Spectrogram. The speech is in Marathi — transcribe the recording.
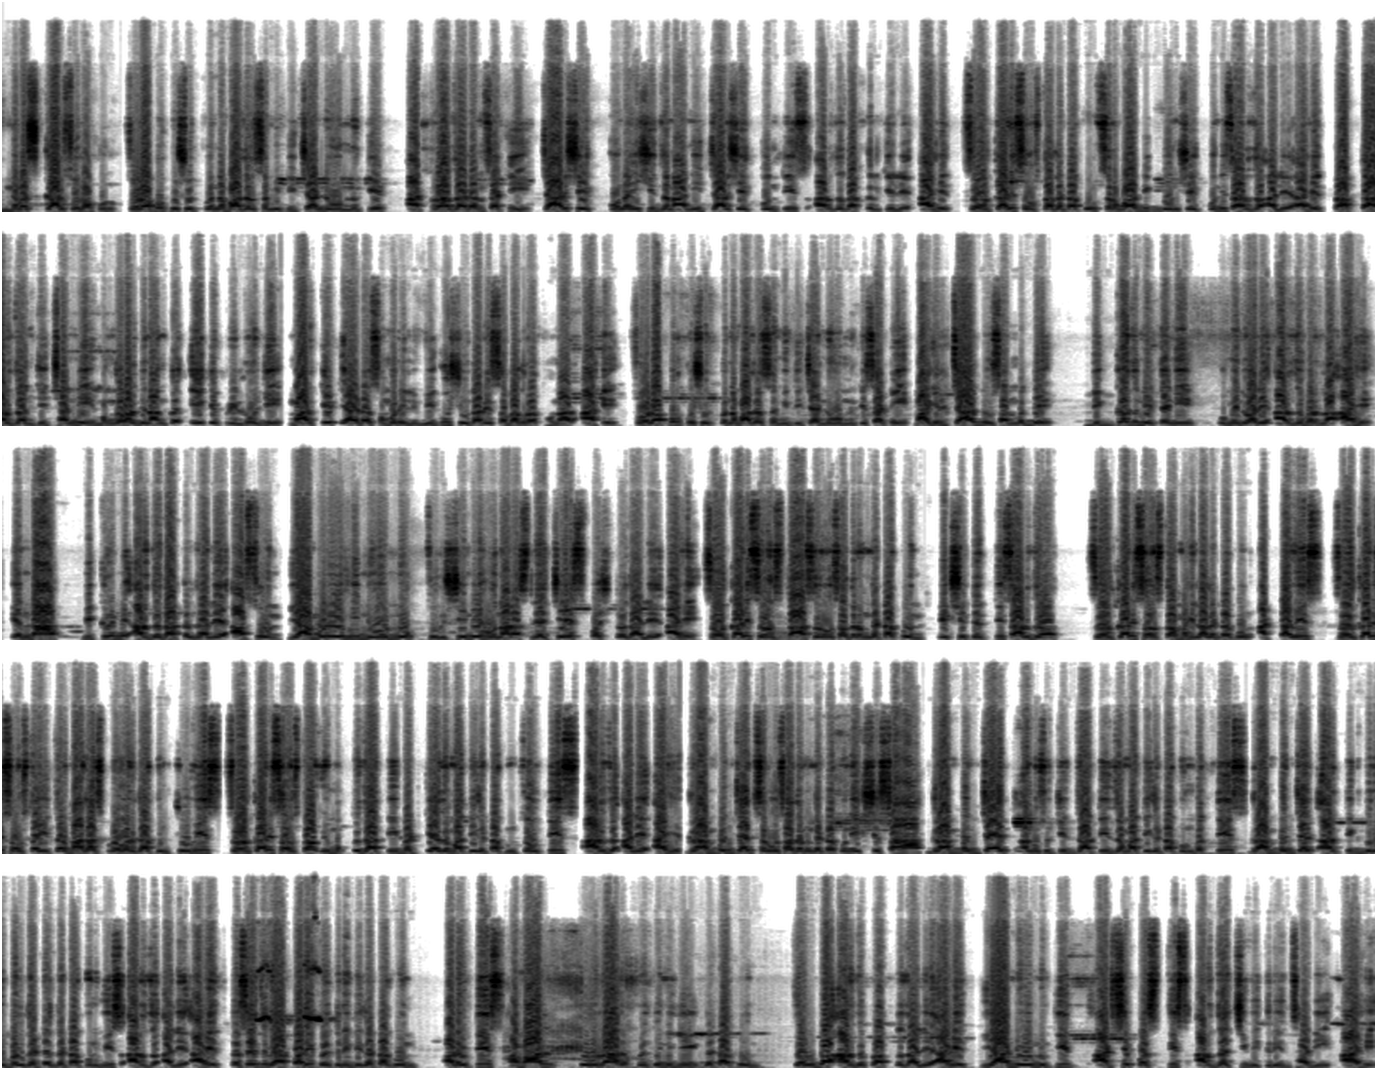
नमस्कार सोलापूर. सोलापूर कृषी उत्पन्न बाजार समितीच्या निवडणुकीत अठरा जागांसाठी चारशे एकोणऐंशी जणांनी चारशे एकोणतीस अर्ज दाखल केले आहेत. सहकारी संस्था गटातून सर्वाधिक दोनशे एकोणीस अर्ज आले आहेत. प्राप्त अर्जांची छाननी मंगळवार दिनांक एक एप्रिल रोजी मार्केट यार्डासमोरील विगू शिवदारे सभागृहात होणार आहे. सोलापूर कृषी उत्पन्न बाजार समितीच्या निवडणुकीसाठी मागील चार दिवसांमध्ये दिग्गज नेत्यांनी उमेदवारी अर्ज भरला आहे. यंदा विक्रमी अर्ज दाखल झाले असून यामुळे ही निवडणूक चुरशीने होणार असल्याचे स्पष्ट झाले आहे. सहकारी संस्था सर्वसाधारण गटातून एकशे तेहतीस अर्ज सहकारी संस्था महिला गटातून अठ्ठावीस सहकारी संस्था इतर मागास प्रवर्गातून चोवीस सहकारी संस्था विमुक्त जाती भटक्या जमाती गटातून चौतीस अर्ज आले आहेत. ग्रामपंचायत सर्वसाधारण गटातून एकशे सहा ग्रामपंचायत अनुसूचित जाती जमाती गटातून बत्तीस ग्रामपंचायत आर्थिक दुर्बल घटक गटातून वीस अर्ज आले आहेत. तसेच व्यापारी प्रतिनिधी गटातून अडतीस हमाल टोलार प्रतिनिधी गटातून चौदा अर्ज प्राप्त झाले आहेत. या निवडणुकीत आठशे पस्तीस अर्जाची विक्री झाली आहे.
